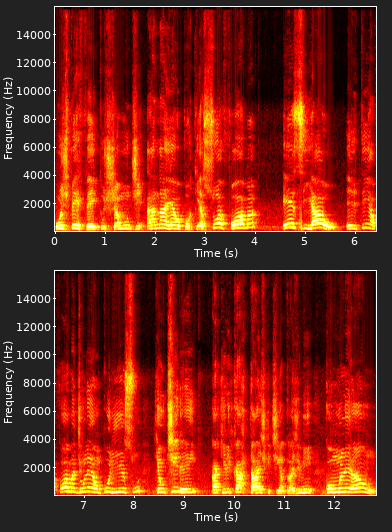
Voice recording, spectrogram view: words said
os perfeitos chamam de Anael, porque a sua forma, esse Al, ele tem a forma de um leão. Por isso que eu tirei aquele cartaz que tinha atrás de mim com um leão,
